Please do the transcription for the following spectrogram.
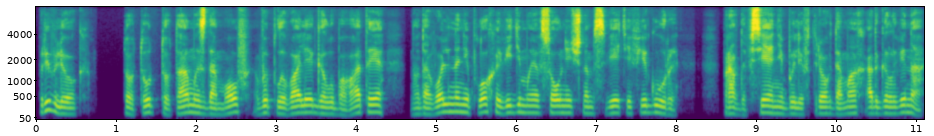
Привлек. То тут, то там из домов выплывали голубоватые, но довольно неплохо видимые в солнечном свете фигуры – Правда, все они были в трех домах от Головина,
